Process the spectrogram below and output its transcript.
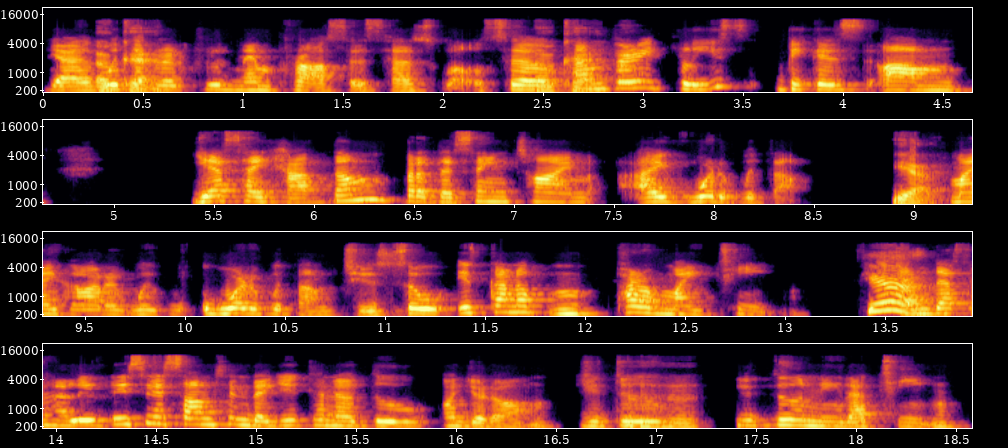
Yeah, with okay. the recruitment process as well. So okay. I'm very pleased because um yes, I have them, but at the same time I work with them. Yeah. My daughter work with them too. So it's kind of part of my team. Yeah. And definitely this is something that you cannot do on your own. You do mm-hmm. you do need a team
